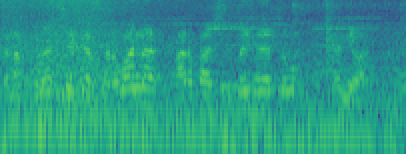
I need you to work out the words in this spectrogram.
त्यांना पुनश्च सर्वांना फार फार शुभेच्छा देतो. धन्यवाद.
